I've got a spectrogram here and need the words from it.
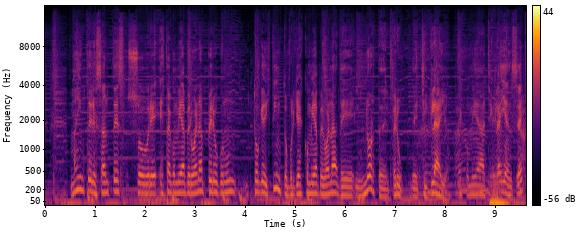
más interesantes sobre esta comida peruana, pero con un toque distinto, porque es comida peruana del norte del Perú, de Chiclayo. es ah, comida mira, chiclayense,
